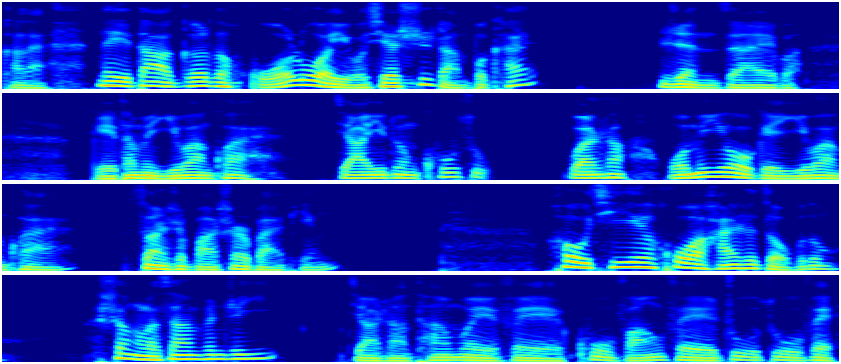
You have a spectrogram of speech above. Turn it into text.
看来那大哥的活络有些施展不开，认栽吧，给他们一万块加一顿哭诉。晚上我们又给一万块，算是把事儿摆平。后期货还是走不动，剩了三分之一，加上摊位费、库房费、住宿费，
